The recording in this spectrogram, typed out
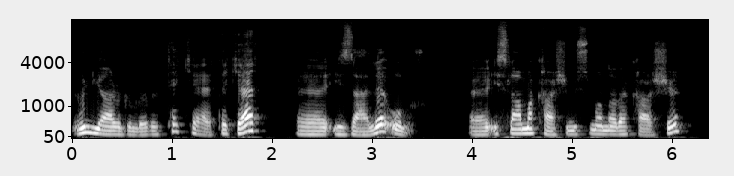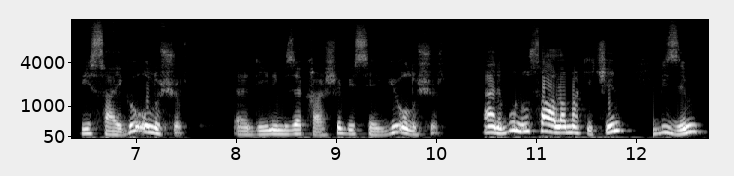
ön yargıları teker teker e, izale olur. E, İslam'a karşı, Müslümanlara karşı bir saygı oluşur. E, dinimize karşı bir sevgi oluşur. Yani bunu sağlamak için bizim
